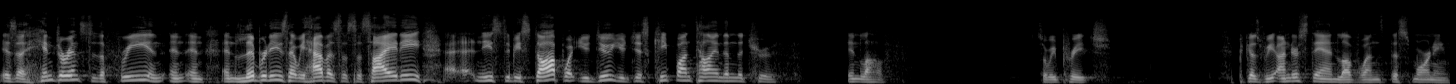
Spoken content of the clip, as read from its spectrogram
is a hindrance to the free and, and, and, and liberties that we have as a society, uh, needs to be stopped. What you do, you just keep on telling them the truth in love. So, we preach. Because we understand, loved ones, this morning,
